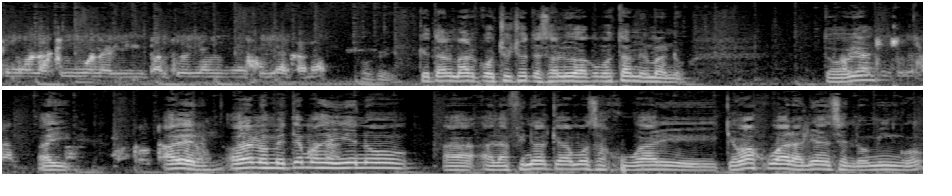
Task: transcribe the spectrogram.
como las que hubo en el partido allá en, en Juliaca, ¿no? ¿Qué tal, Marco? Chucho te saluda. ¿Cómo estás, mi hermano? ¿Todo Hola, bien? Chucho, ¿qué tal? Ahí. A ver, ahora nos metemos de lleno a, a la final que vamos a jugar, eh, que va a jugar Alianza el domingo.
